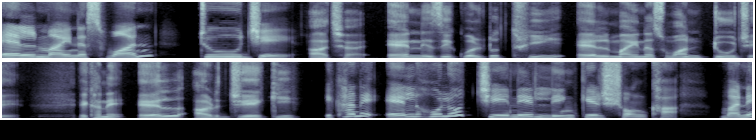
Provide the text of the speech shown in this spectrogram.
L minus one two J আচ্ছা N is equal to three L minus one two J এখানে এল আর জে কি? এখানে এল হলো চেনের লিঙ্কের সংখ্যা মানে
